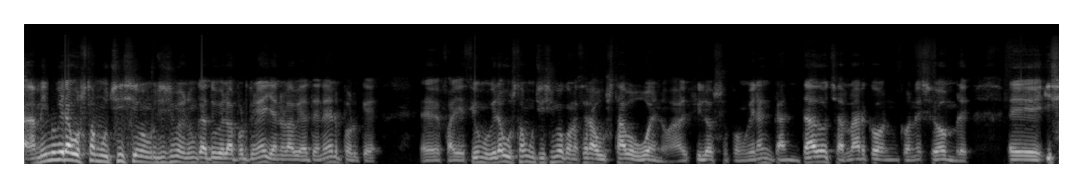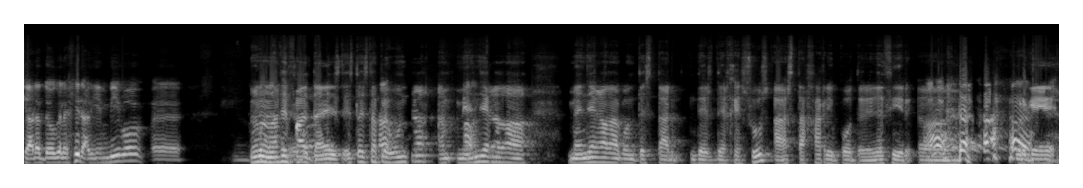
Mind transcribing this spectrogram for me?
A mí me hubiera gustado muchísimo, muchísimo, y nunca tuve la oportunidad, ya no la voy a tener porque eh, falleció. Me hubiera gustado muchísimo conocer a Gustavo Bueno, al filósofo. Me hubiera encantado charlar con, ese hombre. Eh, y si ahora tengo que elegir a alguien vivo, eh, No, no, no hace falta. Esta, esta ah. pregunta me han, ah. llegado a, me han llegado a contestar desde Jesús hasta Harry Potter. Es decir, ah. eh,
